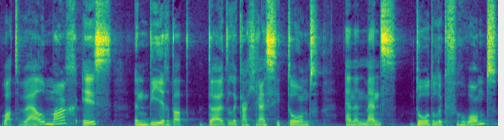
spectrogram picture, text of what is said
Wat wel mag, is een dier dat duidelijk agressie toont en een mens dodelijk verwondt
